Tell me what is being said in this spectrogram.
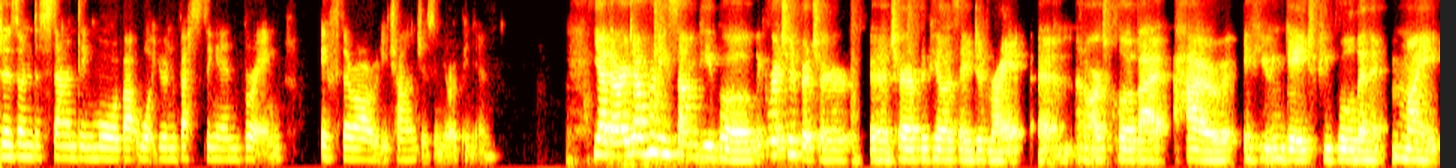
does understanding more about what you're investing in bring, if there are any challenges in your opinion? Yeah, there are definitely some people, like Richard Butcher, uh, chair of the PLSA, did write um, an article about how if you engage people, then it might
